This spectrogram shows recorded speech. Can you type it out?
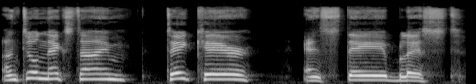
Until next time, take care and stay blessed.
